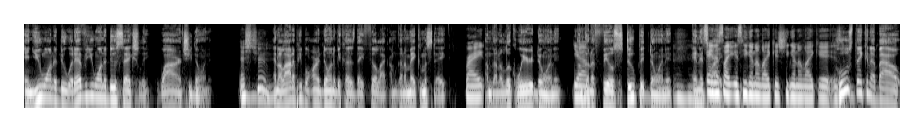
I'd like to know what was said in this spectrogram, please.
and you want to do whatever you want to do sexually why aren't you doing it That's true. and a lot of people aren't doing it because they feel like i'm gonna make a mistake Right. i'm gonna look weird doing it Yeah. i'm gonna feel stupid doing it Mhm. and it's and like it's like, is he gonna like it? She gonna like it? Is Who's thinking about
